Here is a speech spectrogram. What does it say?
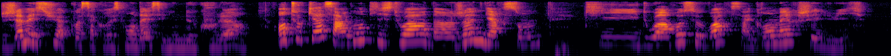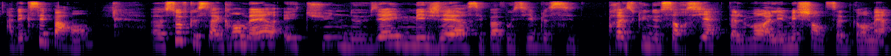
Jamais su à quoi ça correspondait ces lignes de couleur. En tout cas, ça raconte l'histoire d'un jeune garçon qui doit recevoir sa grand-mère chez lui, avec ses parents. Euh, sauf que sa grand-mère est une vieille mégère, c'est pas possible, c'est presque une sorcière tellement elle est méchante cette grand-mère.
